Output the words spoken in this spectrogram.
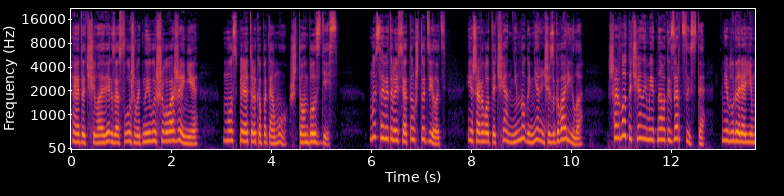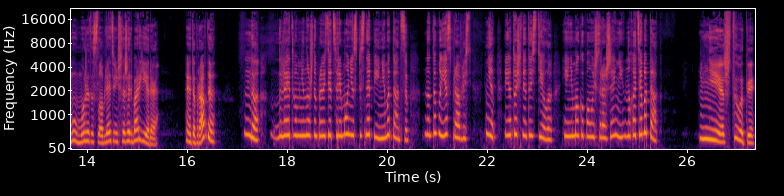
Этот человек заслуживает наивысшего уважения — мы успели только потому, что он был здесь. Мы советовались о том, что делать, и Шарлотта Чан немного нервничая заговорила. Шарлотта Чан имеет навык экзорциста, и благодаря ему может ослаблять и уничтожать барьеры. Это правда? Да, для этого мне нужно провести церемонию с песнопением и танцем, но думаю, я справлюсь. Нет, я точно это сделаю. Я не могу помочь в сражении, но хотя бы так. Нет, что ты,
